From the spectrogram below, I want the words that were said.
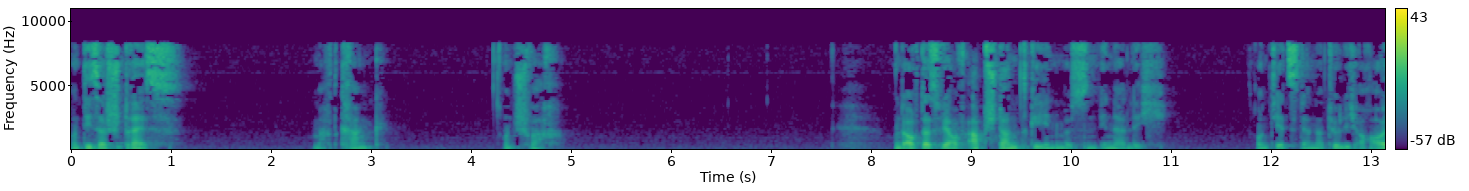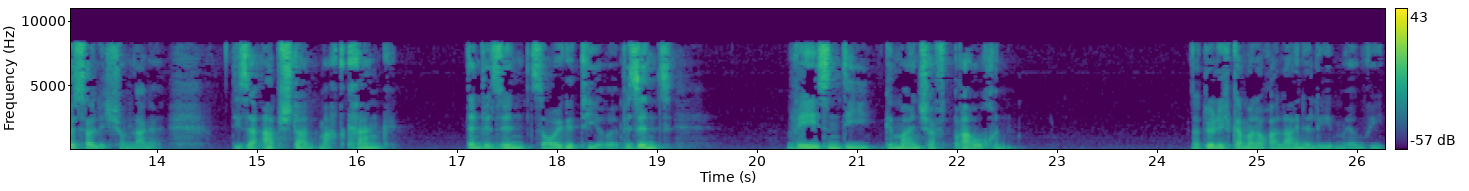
Und dieser Stress macht krank und schwach. Und auch, dass wir auf Abstand gehen müssen innerlich. Und jetzt ja natürlich auch äußerlich schon lange. Dieser Abstand macht krank. Denn wir sind Säugetiere. Wir sind Wesen, die Gemeinschaft brauchen. Natürlich kann man auch alleine leben irgendwie.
